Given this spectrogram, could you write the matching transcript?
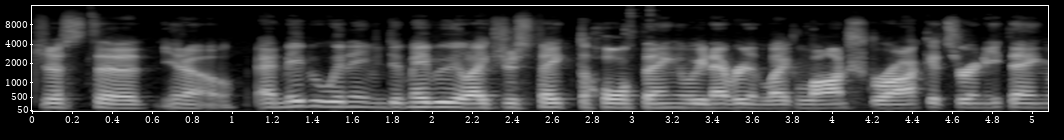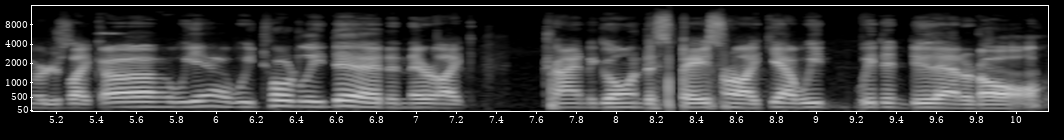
just to, you know, and maybe we didn't even do maybe we like just faked the whole thing and we never like launched rockets or anything. We're just like, "Oh, yeah, we totally did." And they're like trying to go into space and we're like, "Yeah, we we didn't do that at all."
